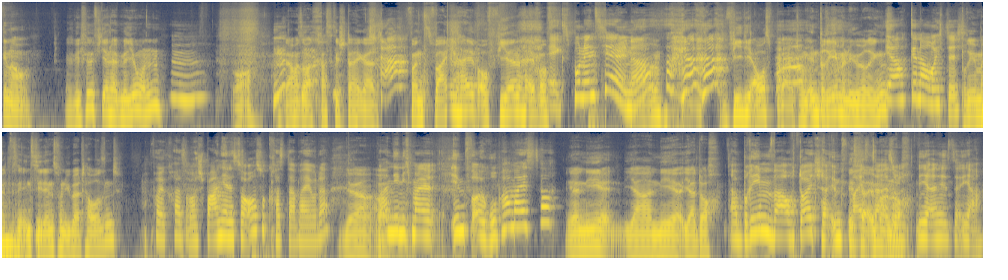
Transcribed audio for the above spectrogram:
Genau. Wie viel? Viereinhalb Millionen? Hm. Boah, da haben wir uns aber krass gesteigert. Von zweieinhalb auf viereinhalb auf Exponentiell, ne? wie die Ausbreitung. In Bremen übrigens. Ja, genau richtig. Bremen hat eine Inzidenz von über 1000. Voll krass. Aber Spanien ist doch auch so krass dabei, oder? Ja, aber. Waren die nicht mal Impf-Europameister? Ja, nee, ja, nee, ja doch. Aber Bremen war auch deutscher Impfmeister. Ist er immer also, noch. Ja, ist, ja,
